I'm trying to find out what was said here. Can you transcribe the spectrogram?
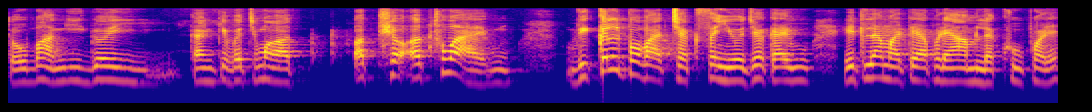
તો ભાંગી ગઈ, કારણ કે વચમાં અથ્ય અથવા આવ્યું. વિકલ્પવાચક સંયોજક આવ્યું. એટલા માટે આપણે આમ લખવું પડે.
